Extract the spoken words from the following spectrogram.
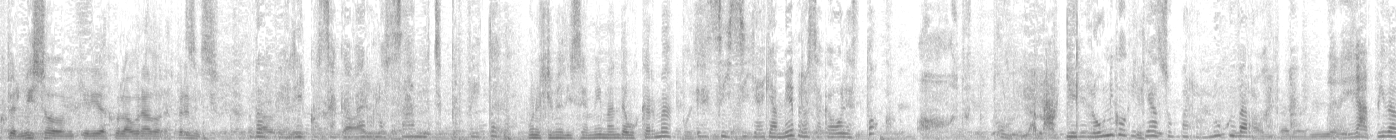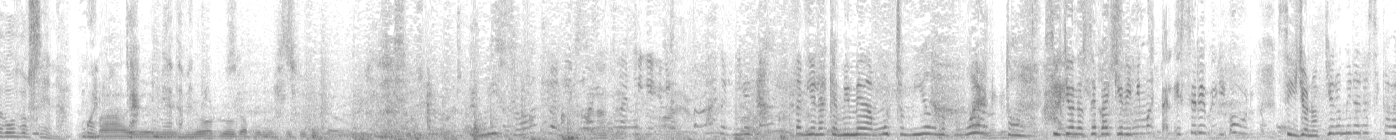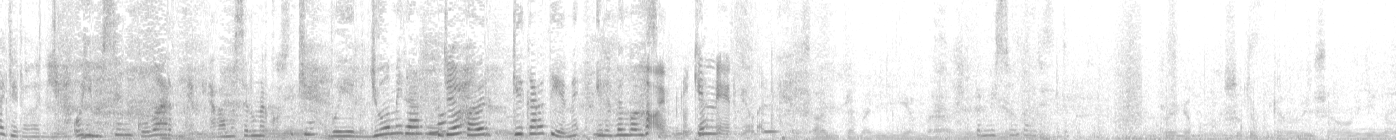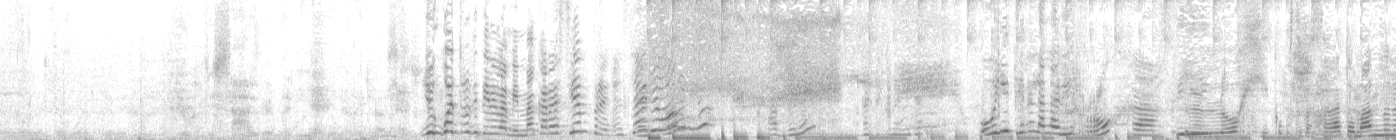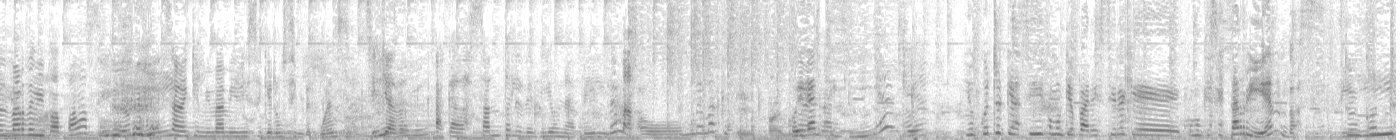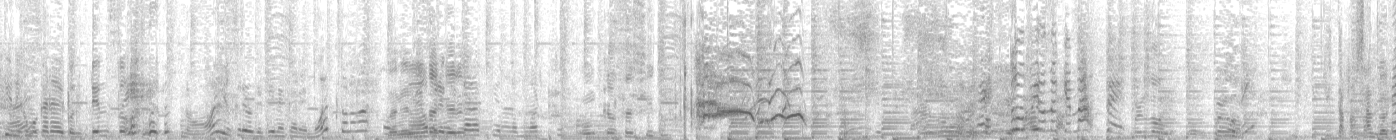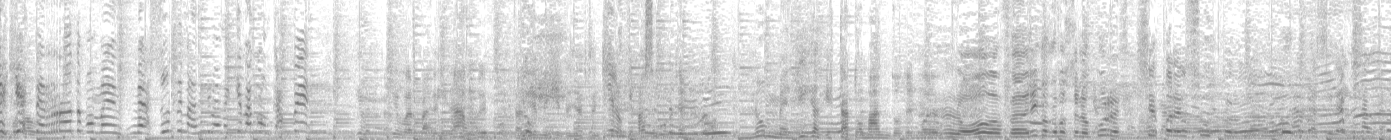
Permiso, mis queridas colaboradoras, permiso. Don Federico, se acabaron los sándwiches, café y todo. Bueno, es que me dice a mí, mande a buscar más, pues. Eh, sí, sí, ya llamé, pero se acabó el stock. Mire, lo único que quedan son barros lujo y barros Pero ya, pida dos docenas. Bueno, ya, inmediatamente. Permiso. Daniela, Daniela, Daniela, que a mí me da mucho miedo los muertos. Si yo no sé para qué vinimos a establecer velorio. Sí, yo no quiero mirar a ese caballero, Daniela. Oye, no sean cobardes. Mira, vamos a hacer una cosa. ¿Qué? Voy a ir yo a mirarlo para ver qué cara tiene y les vengo a avisar. Ay, pero qué nervio, Daniela. Permiso, padre. Yo encuentro que tiene la misma cara de siempre. ¿En serio? A ver, déjame mirar. Oye, tiene la nariz roja. Sí. Pero lógico, pues se pasaba tomando en el bar de mi papá. pues. Saben que mi mami dice que era un sinvergüenza y que a, a cada santo le debía una vela. De más. Oh. De más que sí. Oigan, chiquillas. ¿Qué? Yo encuentro que así como que pareciera que como que se está riendo. así. ¿Tú Sí, tiene como cara de contento. No, yo creo que tiene cara de muerto nomás. Danielita, no, pero ¿qué ¿quieres cara tienen los muertos? un cafecito? ¡Estúpido, me quemaste! ¿Qué está pasando aquí, Es que este roto pues, me, me asusta y más encima me quema con café. Qué barbaridad, hombre. Está bien, mijito, ya tranquilo. Quiero que pase por dentro. No me diga que está tomando de nuevo. No, don Federico, ¿cómo se le ocurre? Si es para el susto, no, no. Sálgase de ahí, sálgase.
